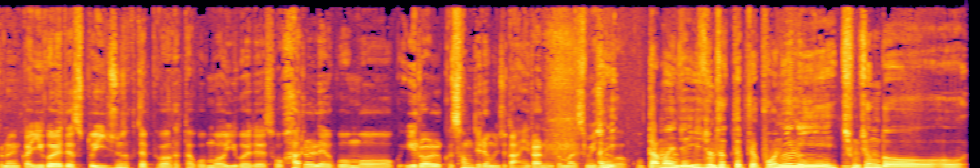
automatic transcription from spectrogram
그러니까 이거에 대해서 또 이준석 대표가 그렇다고 뭐 이거에 대해서 화를 내고 뭐 이럴 그 성질의 문제도 아니라는 그런 말씀이신 아니 것 같고. 다만 이제 이준석 대표 본인이 음. 충청도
